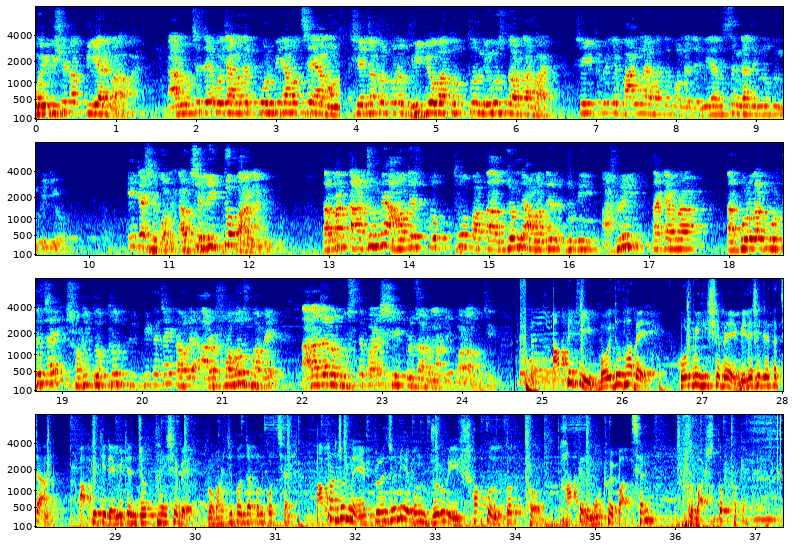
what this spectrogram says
ওই বিষয়টা ক্লিয়ার করা হয়। কারণ হচ্ছে যে ওই যে আমাদের কর্মীরা হচ্ছে এমন, সে যখন কোনো ভিডিও বা তথ্য নিউজ দরকার হয়, সে ইউটিউবে গিয়ে বাংলায় হয়তো বলে যে মিরাজ হোসেন গাজীর নতুন ভিডিও এটা সে বলে, কারণ সে লিখতেও পারে না কিন্তু। তার মানে তার জন্য আমাদের তথ্য বা তার জন্য আমাদের যদি আসলেই তাকে আমরা তার কল্যাণ করতে চাই, সঠিক তথ্য দিতে চাই, তাহলে আরও সহজভাবে তারা যেন বুঝতে পারে সেই প্রচারণাটি করা উচিত। আপনি কি বৈধভাবে কর্মী হিসেবে বিদেশে যেতে চান? আপনি কি রেমিটেন্স যোদ্ধা হিসেবে প্রবাস জীবনযাপন করছেন? আপনার জন্য প্রয়োজনীয় এবং জরুরি সকল তথ্য হাতের মুঠোয় পাচ্ছেন প্রবাস তথ্য কেন্দ্রে।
